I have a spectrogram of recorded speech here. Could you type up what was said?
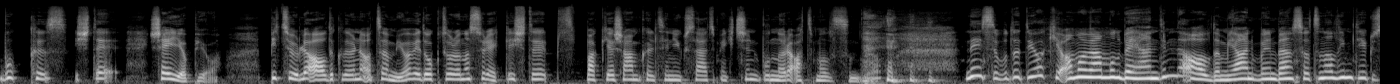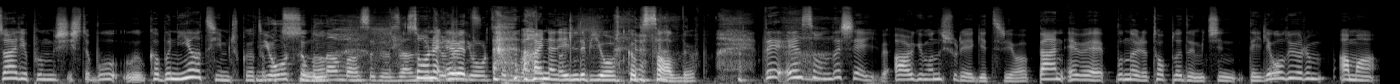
Bu kız işte şey yapıyor bir türlü aldıklarını atamıyor ve doktor ona sürekli işte bak yaşam kaliteni yükseltmek için bunları atmalısın diyor. Neyse bu da diyor ki ama ben bunu beğendim de aldım. Yani ben, ben satın alayım diye güzel yapılmış işte bu kabı niye atayım çikolata yoğurt kutusunu. Yoğurt kabından bahsediyoruz. Yani Sonra evet aynen elinde bir yoğurt kabı sallıyor. ve en sonunda şey argümanı şuraya getiriyor. Ben eve bunları topladığım için deli oluyorum ama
